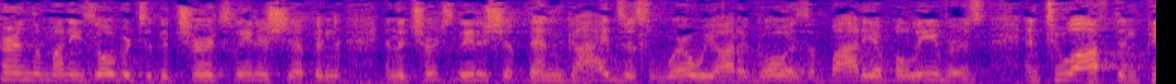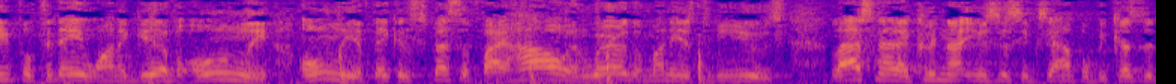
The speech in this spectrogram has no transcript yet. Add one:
turn the monies over to the church leadership, and, and the church leadership then guides us where we ought to go as a body of believers. And too often, people today want to give only, only if they can specify how and where the money is to be used. Last night, I could not use this example because the,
